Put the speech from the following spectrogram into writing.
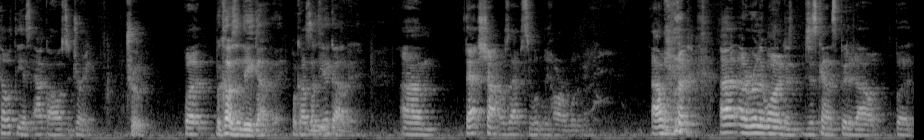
healthiest alcohols to drink, True. but Because of the agave. because of the agave, um, that shot was absolutely horrible to me. I want, I, I really wanted to just kind of spit it out, but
